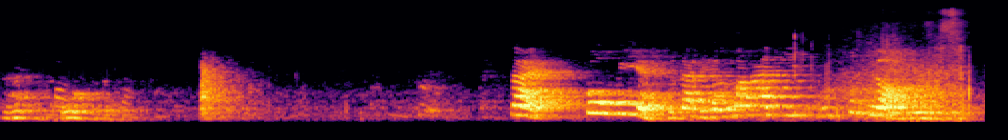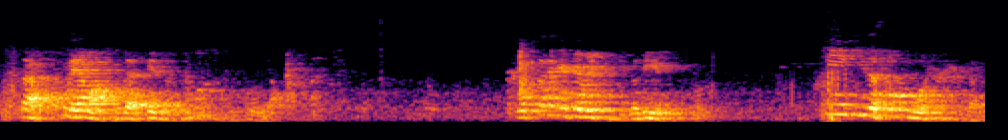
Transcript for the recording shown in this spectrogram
这是子公司的。在工业时代的一个垃圾不重要的东西，在互联网时代变得如。我再给各位举一个例子，滴滴的收入模式是什么？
